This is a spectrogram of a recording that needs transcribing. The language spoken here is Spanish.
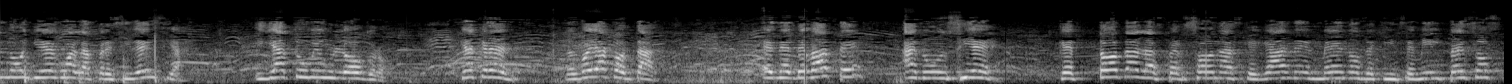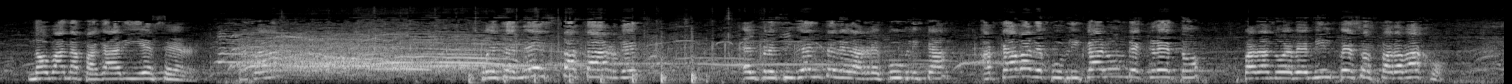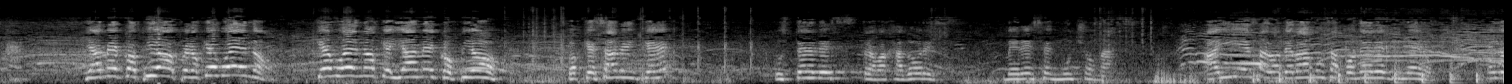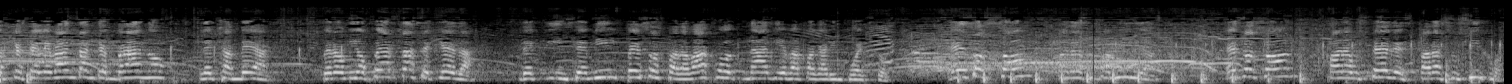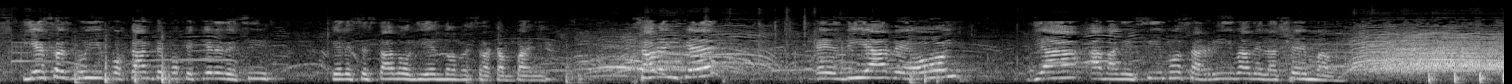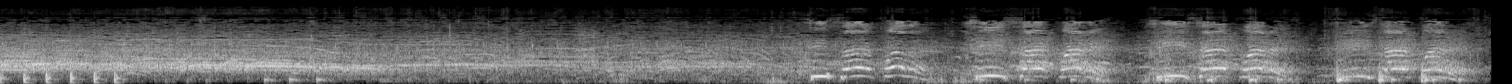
no llego a la presidencia y ya tuve un logro. ¿Qué creen? Les voy a contar. En el debate anuncié que todas las personas que ganen menos de 15 mil pesos no van a pagar ISR. ¿De acuerdo? Pues en esta tarde, el presidente de la República acaba de publicar un decreto para 9 mil pesos para abajo. Ya me copió, pero qué bueno, qué bueno que ya me copió. Porque ¿saben qué? Ustedes, trabajadores, merecen mucho más. Ahí es a donde vamos a poner el dinero. En los que se levantan temprano, le chambean. Pero mi oferta se queda. De 15 mil pesos para abajo, nadie va a pagar impuestos. Esos son para ustedes, para sus hijos. Y eso es muy importante porque quiere decir que les está doliendo nuestra campaña. ¿Saben qué? El día de hoy ya amanecimos arriba de la Sheinbaum. Sí se puede, sí se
